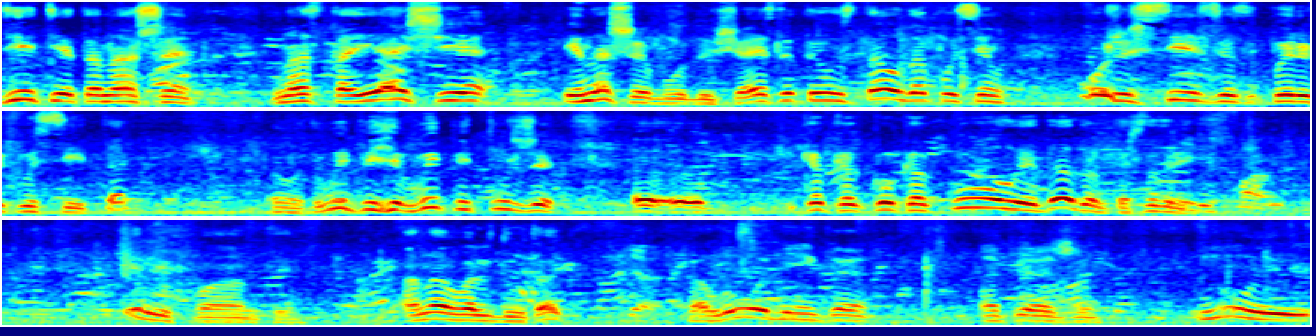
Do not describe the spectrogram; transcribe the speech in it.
дети это наше настоящее и наше будущее. А если ты устал, допустим, можешь сесть здесь перекусить, так? Вот, выпить, выпить тут же э, э, как кока-колы, да, доктор, смотри. Элефанты. Она во льду, так? Холодненькая, опять же. Ну и,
